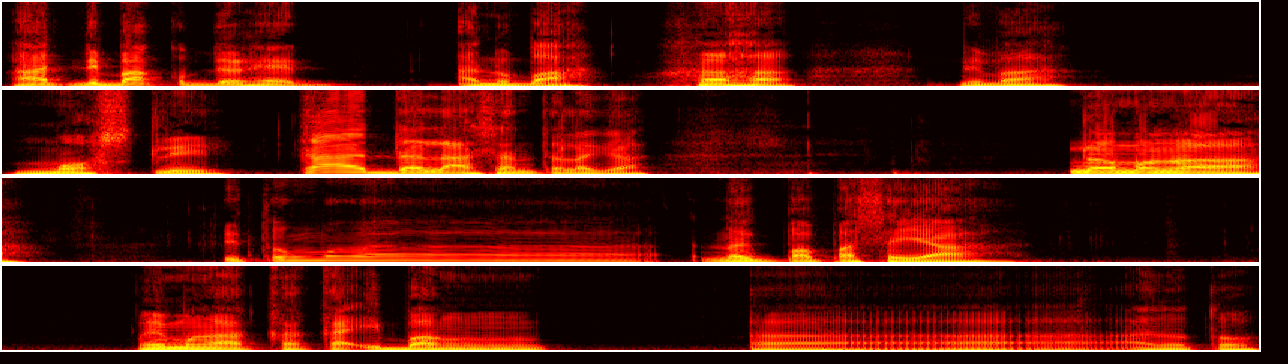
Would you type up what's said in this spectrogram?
at the back of their head, ano ba? di ba? Mostly, kadalasan talaga ng mga itong mga nagpapasaya may mga kakaibang uh, ano to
